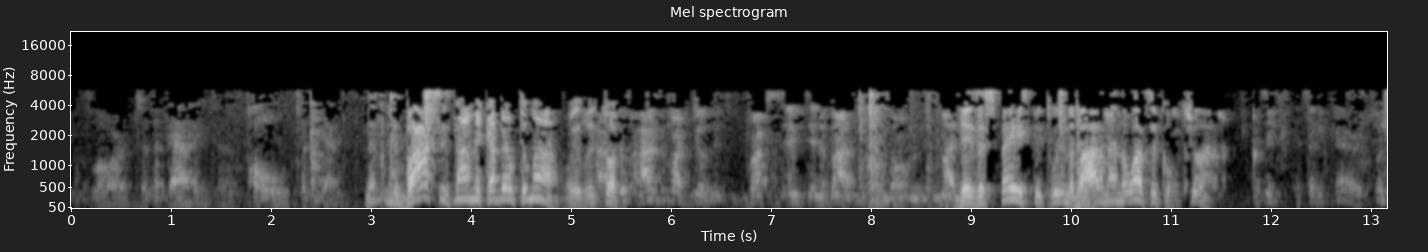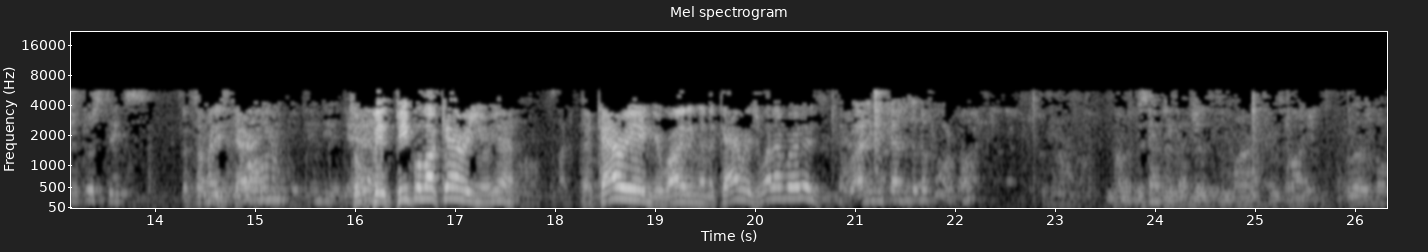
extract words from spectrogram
from the floor to the guy to the pole to the guy. The, the box is not mekabel tumah. We're, we're talking. How's the box built? The box is empty in the bottom. Don't- don't- Uh, There's a space between the bottom and the what's it called? Sure. It's like a carriage. So the two sticks. But somebody's carrying you. So yeah. people are carrying you, yeah. They're carrying, you're riding in a carriage, whatever it is. No, riding the carriage on the floor, no? No, but this is the mark. He's watching. Where is no-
